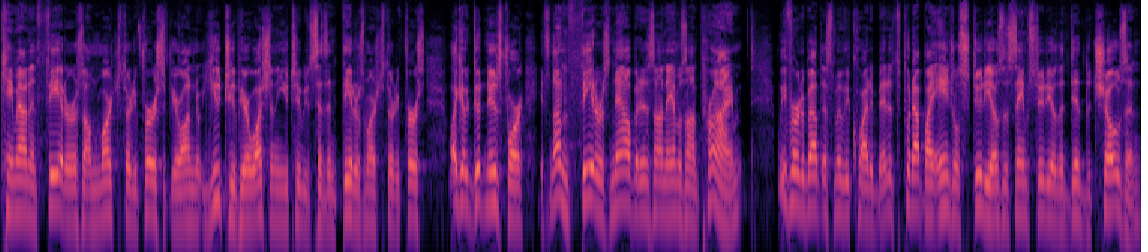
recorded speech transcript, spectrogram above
came out in theaters on March 31st. If you're on YouTube here watching the YouTube, it says in theaters March 31st. Well, I got good news for it's not in theaters now, but it is on Amazon Prime. We've heard about this movie quite a bit. It's put out by Angel Studios, the same studio that did The Chosen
